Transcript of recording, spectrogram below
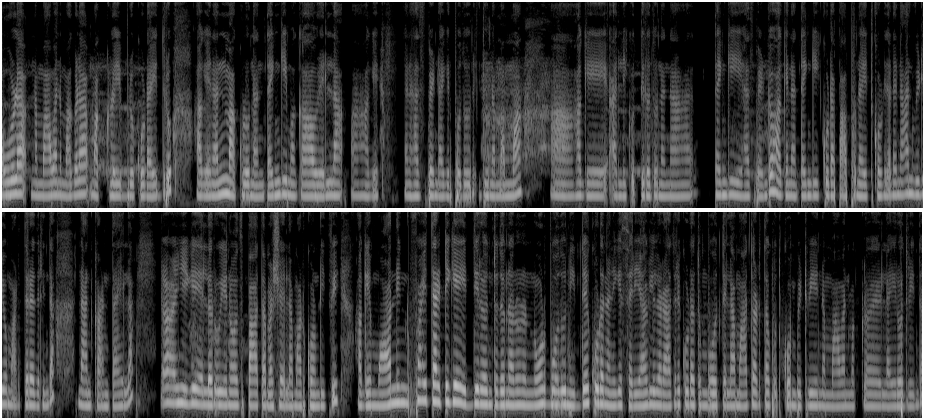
ಅವಳ, ನಮ್ಮ ಮಾವನ ಮಗಳ ಮಕ್ಕಳು ಇಬ್ಬರು ಕೂಡ ಇದ್ದರು ಹಾಗೆ ನನ್ನ ಮಕ್ಕಳು ನನ್ನ ತಂಗಿ ಮಗ, ಅವರೆಲ್ಲ ಹಾಗೆ ನನ್ನ ಹಸ್ಬೆಂಡ್ ಆಗಿರ್ಬೋದು, ಇದು ನಮ್ಮಮ್ಮ. ಹಾಗೆ ಅಲ್ಲಿ ಕೂತಿರೋದು ನನ್ನ ತಂಗಿ ಹಸ್ಬೆಂಡು ಹಾಗೆ ನನ್ನ ತಂಗಿ ಕೂಡ ಪಾಪುನ ಎತ್ಕೊಂಡಿದ್ದಾಳೆ. ನಾನು ವಿಡಿಯೋ ಮಾಡ್ತಿರೋದ್ರಿಂದ ನಾನು ಕಾಣ್ತಾ ಇಲ್ಲ. ಹೀಗೆ ಎಲ್ಲರೂ ಏನೋ ಸ್ವಲ್ಪ ತಮಾಷೆ ಎಲ್ಲ ಮಾಡ್ಕೊಂಡಿದ್ವಿ. ಹಾಗೆ ಮಾರ್ನಿಂಗ್ ಫೈವ್ ತರ್ಟಿಗೆ ಎದ್ದಿರೋಂಥದ್ದು ನಾನು ನೋಡ್ಬೋದು. ನಿದ್ದೆ ಕೂಡ ನನಗೆ ಸರಿಯಾಗಲಿಲ್ಲ. ರಾತ್ರಿ ಕೂಡ ತುಂಬ ಹೊತ್ತೆಲ್ಲ ಮಾತಾಡ್ತಾ ಕೂತ್ಕೊಂಡ್ಬಿಟ್ವಿ ನಮ್ಮ ಮಾವನ ಮಕ್ಕಳು ಎಲ್ಲ ಇರೋದ್ರಿಂದ.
